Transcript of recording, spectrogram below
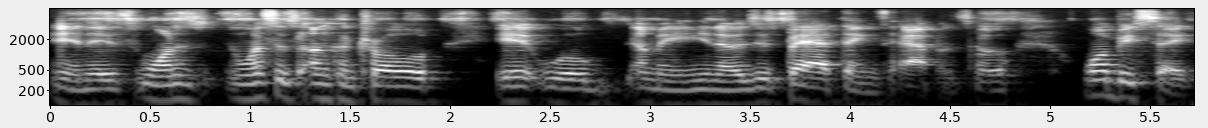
and it's once once it's uncontrolled, it will. I mean, you know, just bad things happen. So, to be safe.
